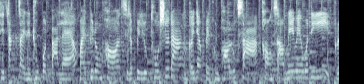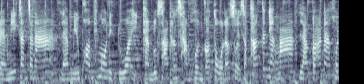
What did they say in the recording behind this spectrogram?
ที่ตั้งใจในทุกบทบาทแล้ว ไม้พิรมพร ศิลปินลูกทุ่งชื่อดัง ก็ยังเป็นคุณพ่อลูกสามของสาวเมย์เมวดี แกรมมี่กัญจนา และมิวพรพิโมนอีกด้วย แถมลูกสาวทั้ง 3 คนก็โตแล้วสวยสะพรั่งกันอย่างมาก แล้วก็อนาคต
